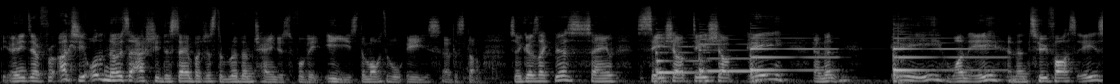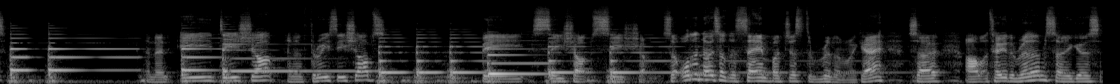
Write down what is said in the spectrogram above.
The only difference, actually, all the notes are actually the same, but just the rhythm changes for the E's, the multiple E's at the start. So it goes like this, same C sharp, D sharp, E, and then E, one E, and then two fast E's, and then E, D sharp, and then three C sharps, B, C sharp, C sharp. So all the notes are the same, but just the rhythm, okay? So um, I'll tell you the rhythm. So it goes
